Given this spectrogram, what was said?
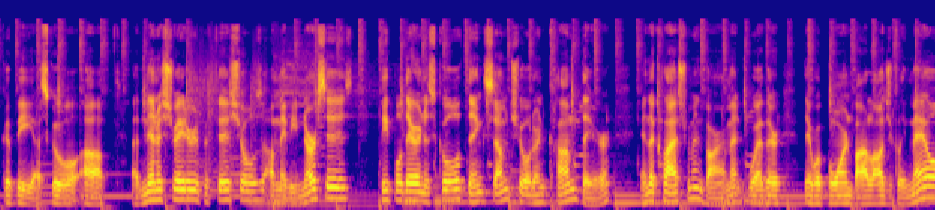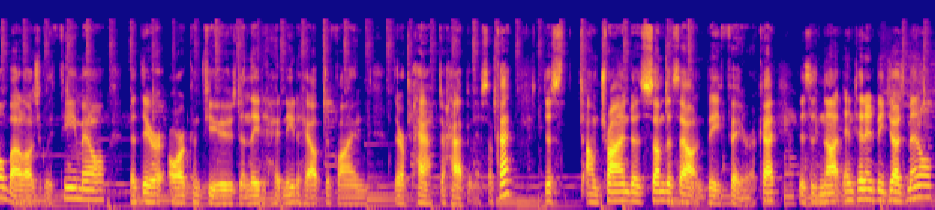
could be a school uh, administrators, officials, or maybe nurses. People there in the school think some children come there in the classroom environment, whether they were born biologically male, biologically female, that they are confused and they need help to find their path to happiness. Okay? Just I'm trying to sum this out and be fair, okay? This is not intended to be judgmental,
